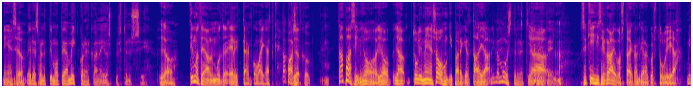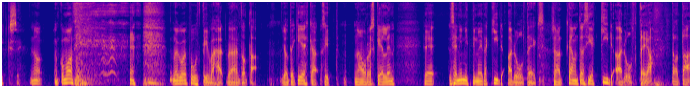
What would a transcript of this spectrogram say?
Niinhän se on. Edes mennyt Timotea Mikkonenkaan ei olisi pystynyt siihen. Joo. Timotea oli muuten erittäin kova jätkä. Tapasitko? Jo, tapasin, joo, joo. Ja tuli meidän showhunkin pari kertaa. Ja, niin mä muistelin, että ja teillä. Se kihisi raivosta ekan kerran, kun se tuli. Ja, Miksi? No, kun me oltiin, no kun me puhuttiin vähän, vähän tota, jotenkin ehkä sitten naureskellen. Se se nimitti meitä kid-adulteiksi. Sanoi, että täällä on tällaisia kid-adultteja, tota,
